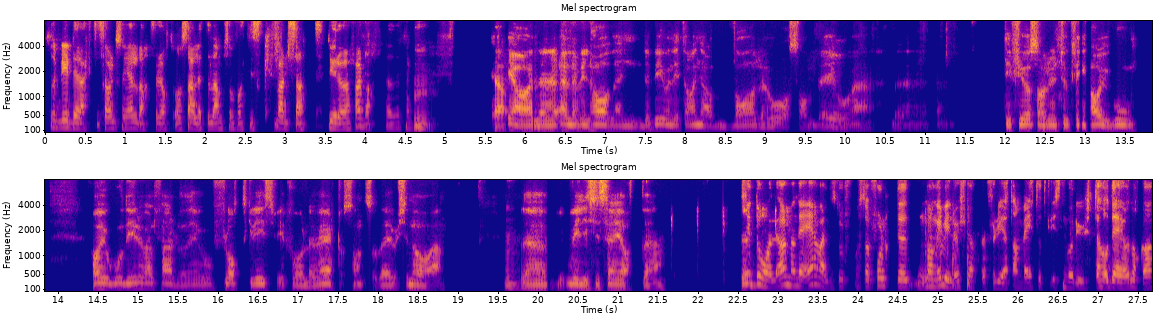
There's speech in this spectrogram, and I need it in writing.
Så det blir direkte salg som gjelder da, for å, å selge til dem som faktisk verdsetter dyrevelferd? Mm. Ja, ja eller, eller, vil ha den. Det blir jo en litt annen vare òg. Sånn. Det er jo eh, De fjøsene rundt omkring har jo, god, har jo god dyrevelferd, og det er jo flott gris vi får levert og sånt, så det er jo ikke noe mm. Det vil ikke si at eh, ikke dårligere, men det er veldig stort. Altså, folk, det, mange vil jo kjøpe fordi at de vet at grisen går ute. og det er jo noe,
